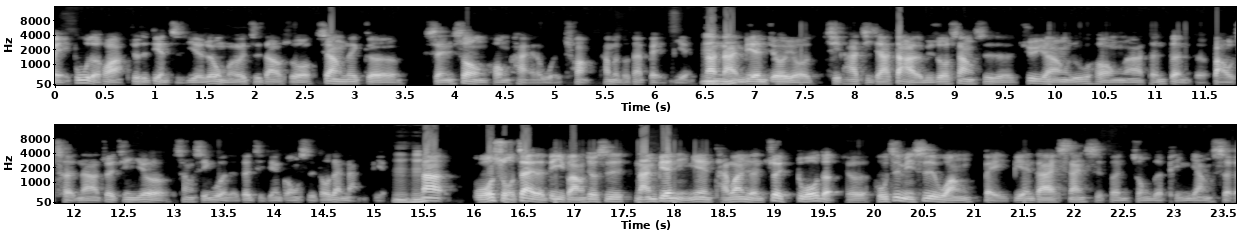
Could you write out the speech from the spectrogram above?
北部的话，就是电子业。所以我们会知道说，像那个。神送、红海的伟创，他们都在北边。那南边就有其他几家大的，比如说上市的巨阳、如虹啊等等的，宝城啊，最近又有上新闻的这几间公司都在南边。嗯哼，那我所在的地方就是南边里面台湾人最多的，就是胡志明市往北边大概三十分钟的平阳省。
